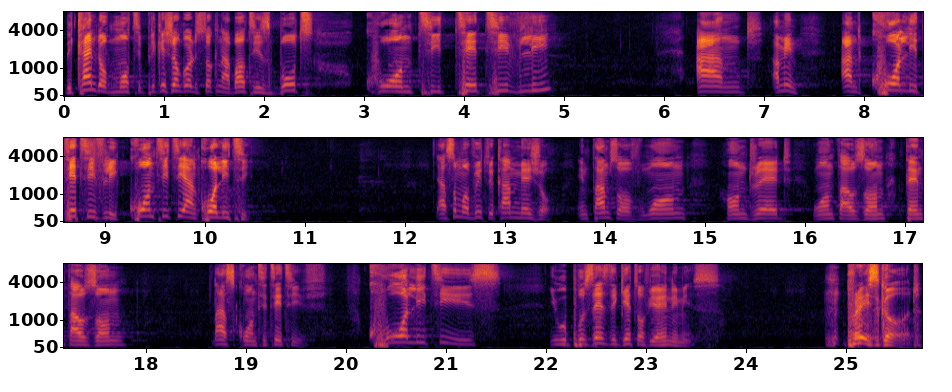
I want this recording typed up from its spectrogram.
The kind of multiplication God is talking about is both quantitatively and, I mean, and qualitatively, quantity and quality. There are some of it we can't measure in terms of 100, 1,000, 10,000. That's quantitative. Qualities, you will possess the gate of your enemies. Praise God.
